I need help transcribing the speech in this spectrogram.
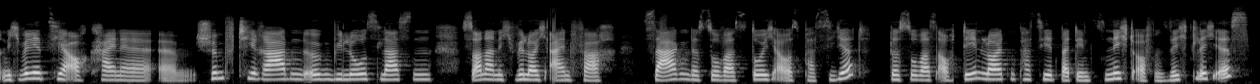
Und ich will jetzt hier auch keine ähm, Schimpftiraden irgendwie loslassen, sondern ich will euch einfach sagen, dass sowas durchaus passiert, dass sowas auch den Leuten passiert, bei denen es nicht offensichtlich ist.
